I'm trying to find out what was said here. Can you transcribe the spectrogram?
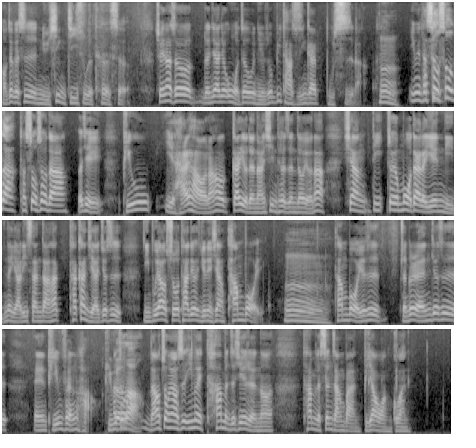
哦，这个是女性激素的特色。所以那时候人家就问我这个问题，我说 Vitas 应该不是啦。嗯，因为他瘦瘦的，啊，他瘦瘦的啊，而且皮肤。也还好，然后该有的男性特征都有。那像第最后末代的烟里，那亚历山大，他他看起来就是，你不要说他就有点像 Tomboy，嗯，Tomboy 就是整个人就是，嗯，皮肤很好，皮肤很好。然后重要是因为他们这些人呢，他们的生长板比较往关，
